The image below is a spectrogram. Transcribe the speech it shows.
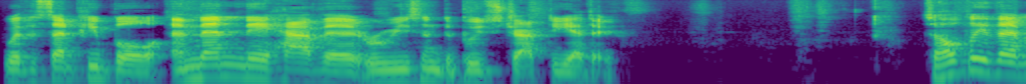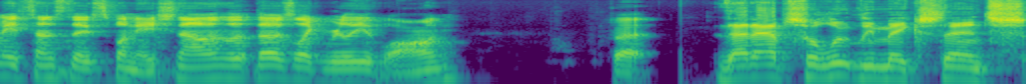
with a set of people, and then they have a reason to bootstrap together. So hopefully that made sense in the explanation. Now that was like really long, but that absolutely makes sense,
